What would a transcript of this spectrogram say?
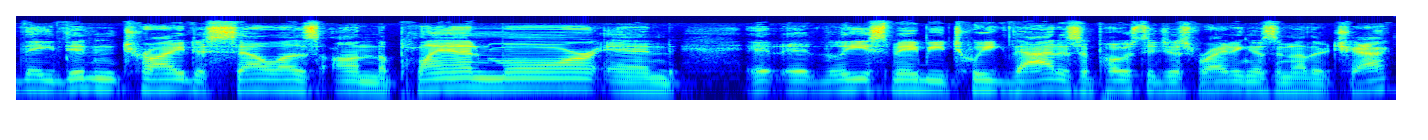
they didn't try to sell us on the plan more and it, at least maybe tweak that as opposed to just writing us another check?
